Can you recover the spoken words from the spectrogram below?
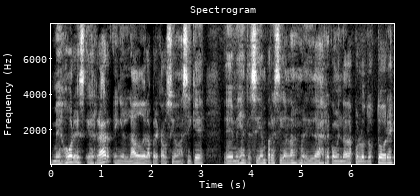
mejor es errar en el lado de la precaución. Así que, eh, mi gente, siempre sigan las medidas recomendadas por los doctores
